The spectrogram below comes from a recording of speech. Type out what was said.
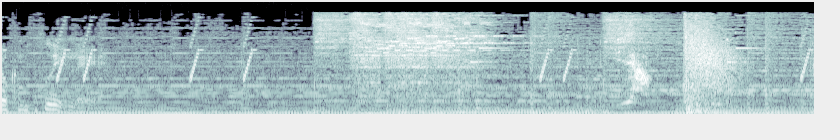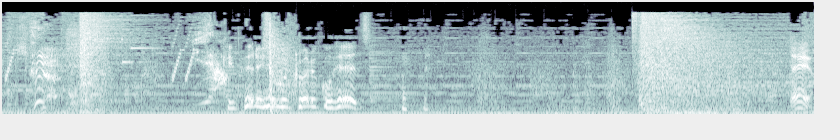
Heal completely. Keep hitting him with critical hits. Damn.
